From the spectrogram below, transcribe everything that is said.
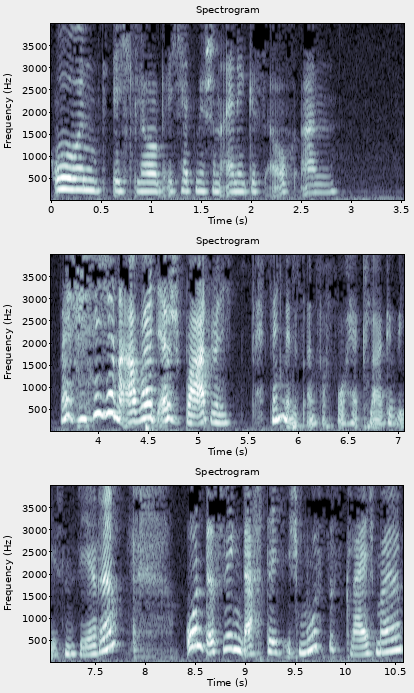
Und ich glaube, ich hätte mir schon einiges auch an, weiß ich nicht, an Arbeit erspart, wenn, ich, wenn mir das einfach vorher klar gewesen wäre. Und deswegen dachte ich, ich muss das gleich mal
